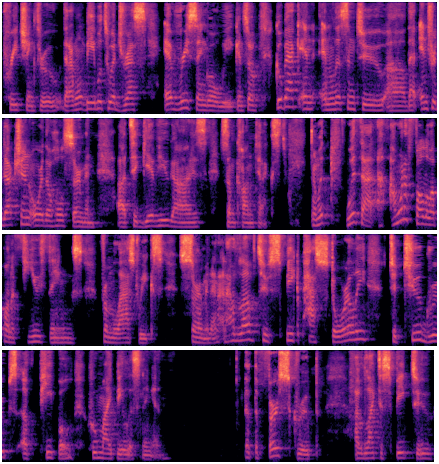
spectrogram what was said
preaching through that I won't be able to address every single week. And so go back and, and listen to uh, that introduction or the whole sermon uh, to give you guys some context. And with, with that, I want to follow up on a few things from last week's sermon. And, and I would love to speak pastorally to two groups of people who might be listening in. The, the first group I would like to speak to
